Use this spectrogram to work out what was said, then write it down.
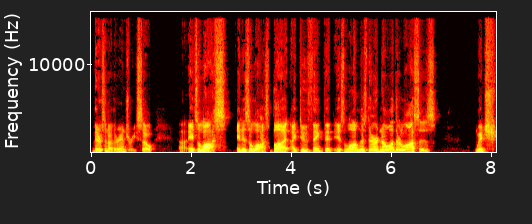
there's another injury. So uh, it's a loss it is a loss. Yeah. But I do think that as long as there are no other losses, which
